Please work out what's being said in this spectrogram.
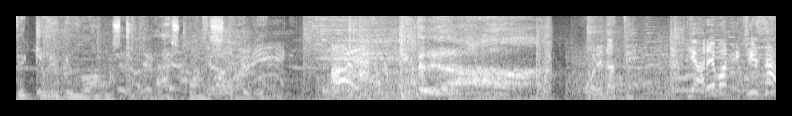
Victory belongs to the last one standing. 俺だってやればできるさ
